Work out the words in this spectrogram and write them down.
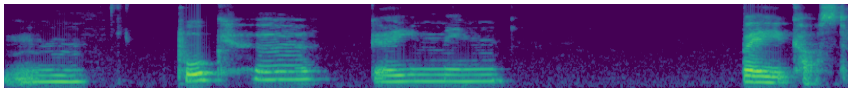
Hm, Poke Gaming Baycast.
